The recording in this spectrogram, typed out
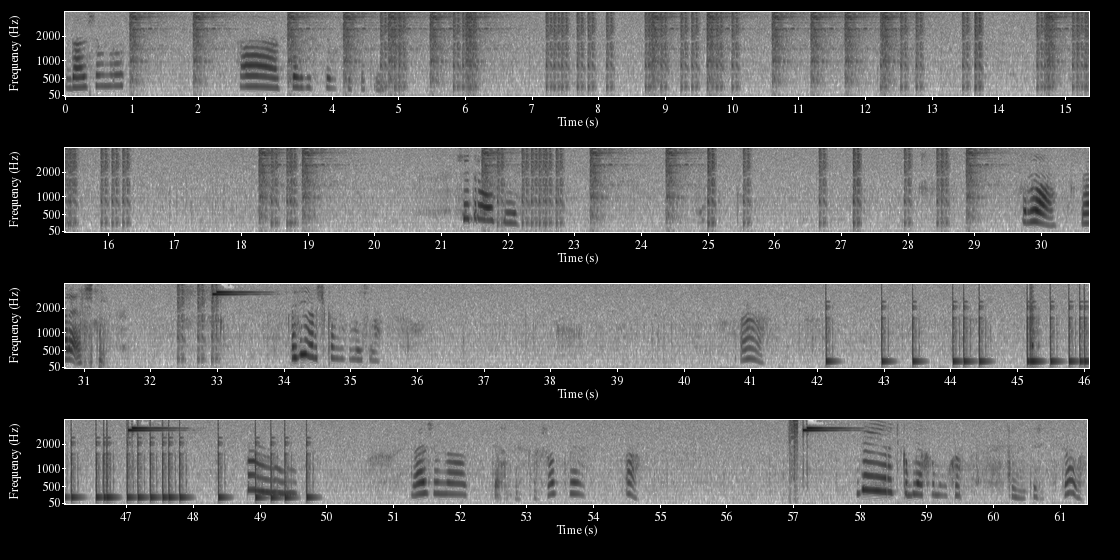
Далі у нас. А, так же все такі. Ще трошки. Ура! Нарешті. Зірочка вийшла. А. що це? А. Зірочка, бляха-муха. Ні, Це ж стало.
